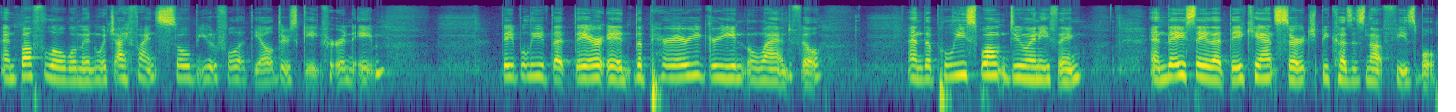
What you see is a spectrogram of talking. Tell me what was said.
and Buffalo Woman, which I find so beautiful that the elders gave her a name. They believe that they're in the Prairie Green landfill, and the police won't do anything. And they say that they can't search because it's not feasible.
